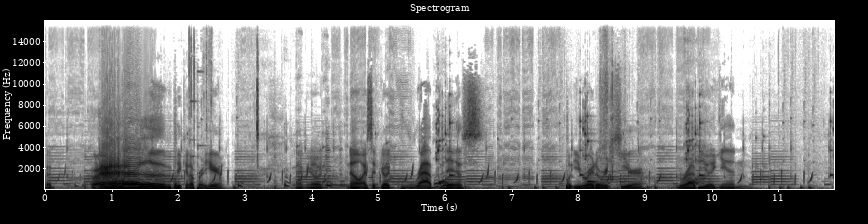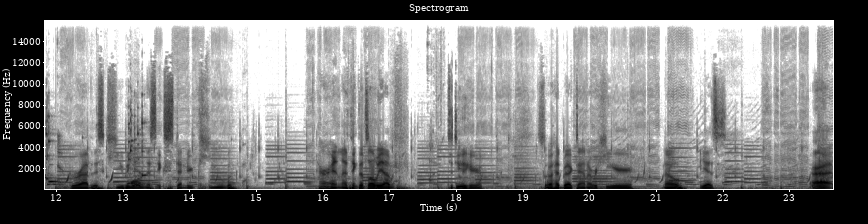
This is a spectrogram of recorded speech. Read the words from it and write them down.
Uh, pick it up right here. No, I said go grab this. Put you right over here. Grab you again grab this cube again, this extender cube. Alright, and I think that's all we have to do here. So head back down over here. No? Yes? Alright.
